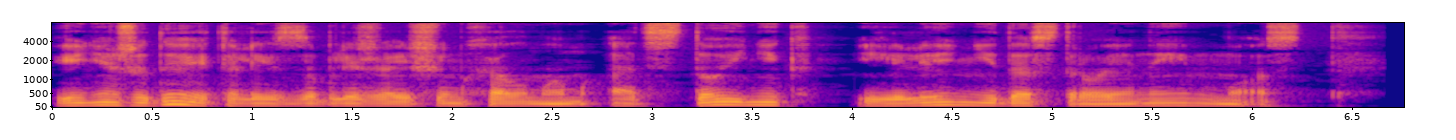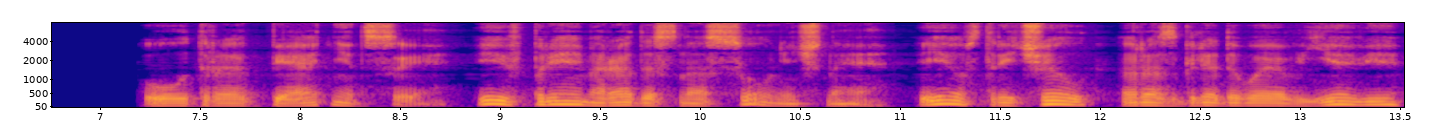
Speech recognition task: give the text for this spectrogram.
и не ожидает ли за ближайшим холмом отстойник или недостроенный мост. Утро пятницы, и впрямь радостно солнечное, я встречал, разглядывая в Яве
